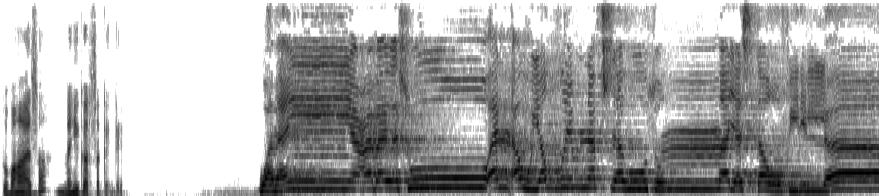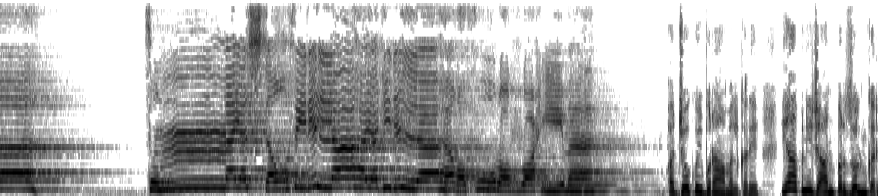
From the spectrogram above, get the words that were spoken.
تو وہاں ایسا نہیں کر سکیں گے۔ اور جو کوئی برا عمل کرے یا اپنی جان پر ظلم کرے،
